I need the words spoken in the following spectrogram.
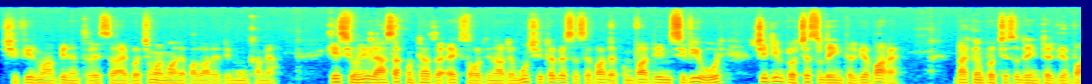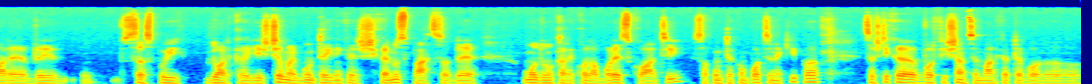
și firma, bineînțeles, să aibă cea mai mare valoare din munca mea. Chestiunile astea contează extraordinar de mult și trebuie să se vadă cumva din CV-uri și din procesul de intervievare. Dacă în procesul de intervievare vrei să spui doar că ești cel mai bun tehnic și că nu-ți pasă de modul în care colaborezi cu alții sau cum te comporți în echipă, să știi că vor fi șanse mari că te vor uh,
